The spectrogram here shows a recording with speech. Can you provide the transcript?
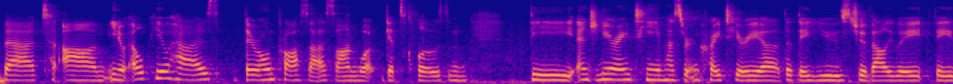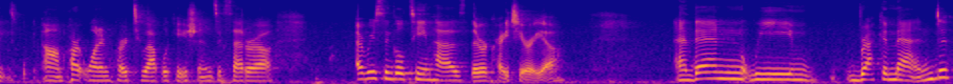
that um, you know LPO has their own process on what gets closed, and the engineering team has certain criteria that they use to evaluate phase um, part one and part two applications, et cetera. Every single team has their criteria. And then we recommend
